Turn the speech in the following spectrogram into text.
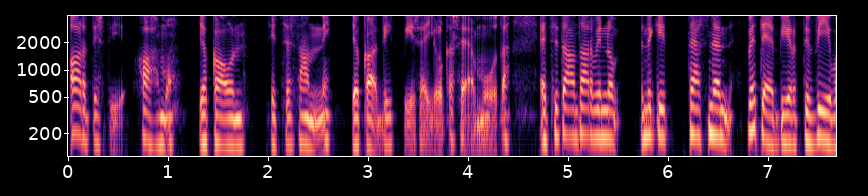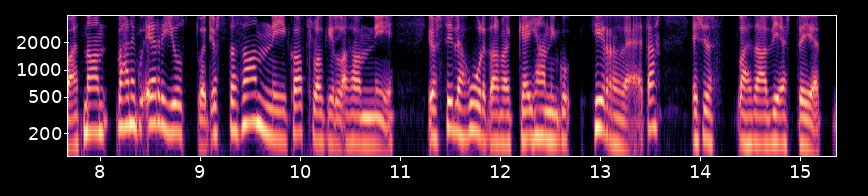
artistihahmo, joka on sitten se Sanni, joka niitä biisejä julkaisee ja muuta. Että sitä on tarvinnut jotenkin tehdä sinne veteen piirretty viiva. Että nämä on vähän niin kuin eri juttu. Että jos sitä Sannia, kapslokilla Sannia, jos sille huudetaan kaikkea ihan niin kuin hirveetä ja sille laitetaan viestejä, että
